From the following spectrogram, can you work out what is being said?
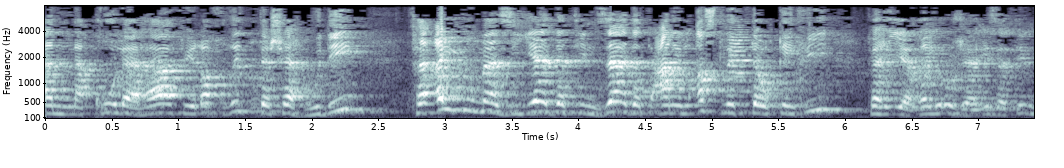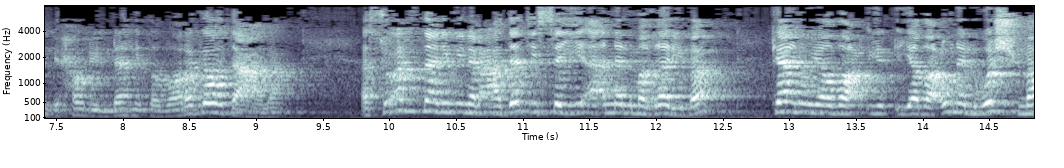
أن نقولها في لفظ التشهد. فأيما زيادة زادت عن الأصل التوقيفي فهي غير جائزة بحول الله تبارك وتعالى. السؤال الثاني من العادات السيئة أن المغاربة كانوا يضع يضعون الوشم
